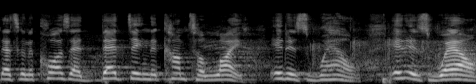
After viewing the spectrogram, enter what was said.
that's going to cause that dead thing to come to life. It is well. It is well.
